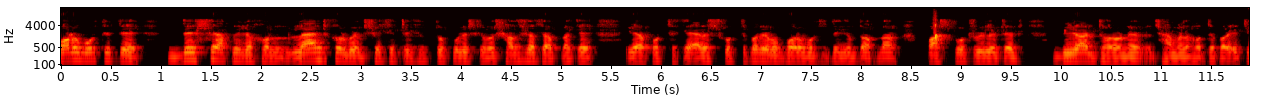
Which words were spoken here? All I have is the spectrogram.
পরবর্তীতে দেশে আপনি যখন ল্যান্ড করবেন, সেক্ষেত্রে কিন্তু পুলিশ কিন্তু সাথে সাথে আপনাকে এয়ারপোর্ট থেকে অ্যারেস্ট করতে পারে এবং পরবর্তীতে কিন্তু আপনার পাসপোর্ট রিলেটেড বিরাট ধরনের ঝামেলা হতে পারে। এটি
